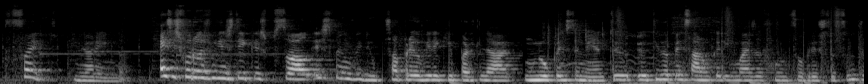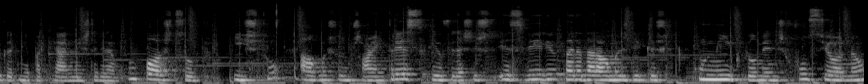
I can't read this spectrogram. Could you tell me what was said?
perfeito, melhor ainda. Estas foram as minhas dicas, pessoal. Este foi um vídeo só para eu vir aqui partilhar o meu pensamento. Eu, eu tive a pensar um bocadinho mais a fundo sobre este assunto, porque eu tinha partilhado no Instagram um post sobre isto. Algumas pessoas mostraram interesse que eu fizesse este, esse vídeo para dar algumas dicas que comigo, pelo menos, funcionam.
